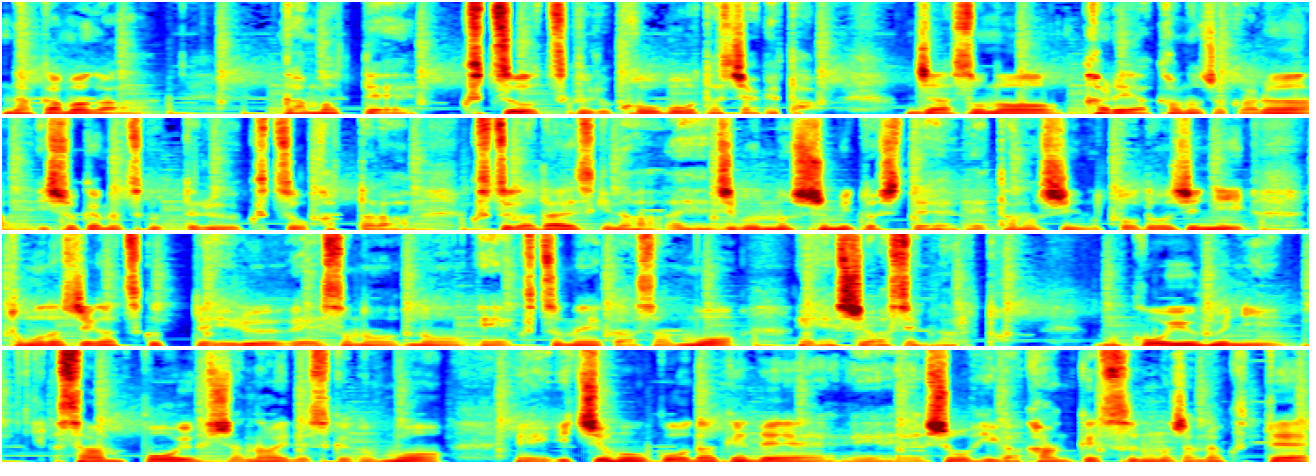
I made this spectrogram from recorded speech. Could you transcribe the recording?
仲間が頑張って靴を作る工房を立ち上げたじゃあその彼や彼女から一生懸命作ってる靴を買ったら靴が大好きな、えー、自分の趣味として、楽しいのと同時に友達が作っている、えー、そのの、え靴メーカーさんも、え幸せになると。こういうふうに三方よしじゃないですけども、え一方向だけで、え消費が完結するのじゃなくて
